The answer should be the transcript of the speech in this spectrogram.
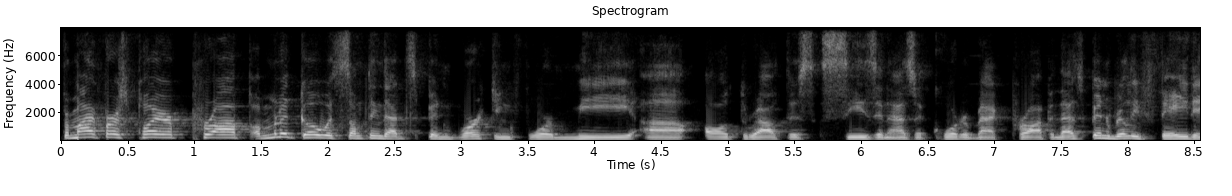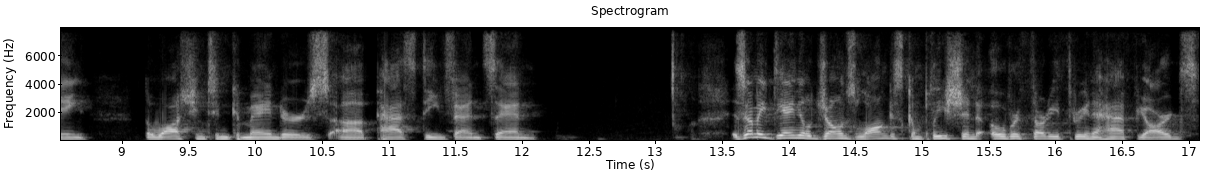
for my first player prop, I'm going to go with something that's been working for me uh, all throughout this season as a quarterback prop, and that's been really fading the Washington Commanders' uh, pass defense. And it's going to be Daniel Jones' longest completion over 33 and a half yards.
